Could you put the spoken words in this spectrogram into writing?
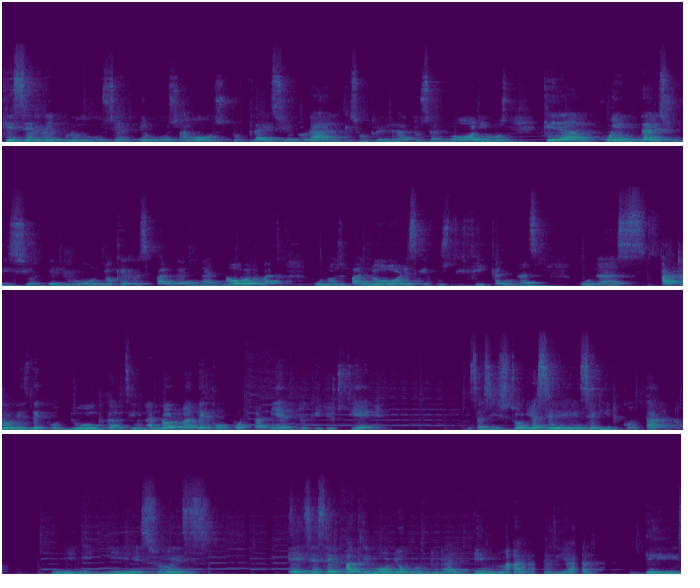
que se reproduce de voz a voz por tradición oral, que son relatos anónimos, que dan cuenta de su visión del mundo, que respaldan unas normas, unos valores, que justifican unas, unas patrones de conducta, unas normas de comportamiento que ellos tienen. Esas historias se deben seguir contando. Y, y eso es, ese es el patrimonio cultural inmaterial de,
